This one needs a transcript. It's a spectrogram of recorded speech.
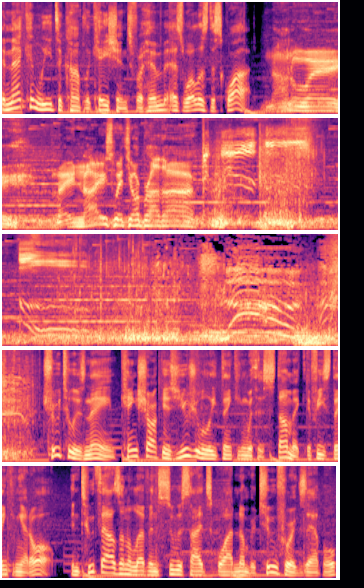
and that can lead to complications for him as well as the squad. Nanaue, play nice with your brother! True to his name, King Shark is usually thinking with his stomach if he's thinking at all. In 2011 Suicide Squad number 2, for example,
